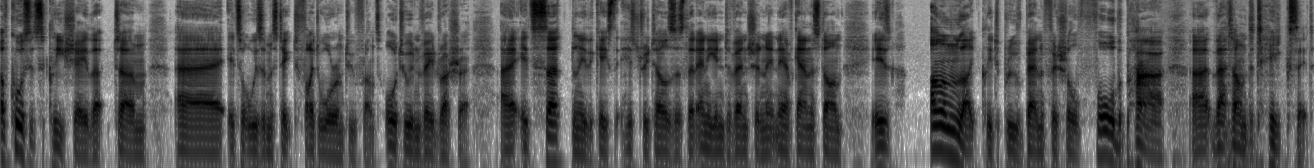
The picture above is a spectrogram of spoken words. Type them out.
Of course, it's a cliche that um, uh, it's always a mistake to fight a war on two fronts or to invade Russia. Uh, it's certainly the case that history tells us that any intervention in Afghanistan is unlikely to prove beneficial for the power uh, that undertakes it,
